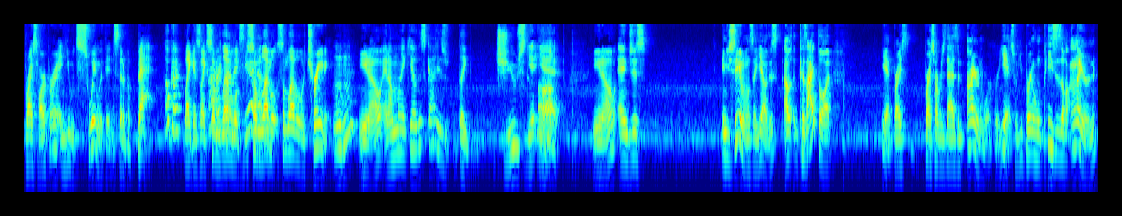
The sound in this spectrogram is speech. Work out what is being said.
Bryce Harper, and he would swing with it instead of a bat. Okay. Like it's like All some right, level makes- of yeah, some level makes- some level of training. Mm-hmm. You know, and I'm like, yo, this guy is like juiced Yeah, up. yeah. You know, and just and you see him, I was like, yo, this because I thought, yeah, Bryce Bryce Harper's dad's an iron worker. Yeah, so he bring home pieces of iron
